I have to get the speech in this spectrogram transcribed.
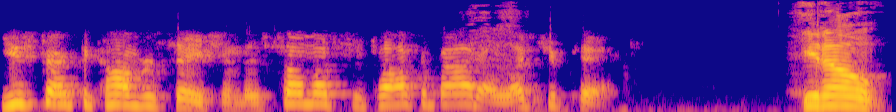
you start the conversation. There's so much to talk about. I'll let you pick. You know,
